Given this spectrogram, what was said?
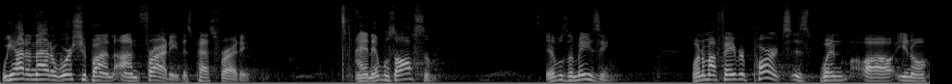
We had a night of worship on, on Friday, this past Friday, and it was awesome. It was amazing. One of my favorite parts is when, uh, you know,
